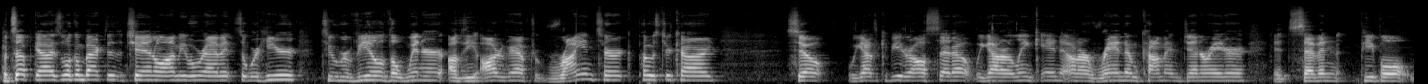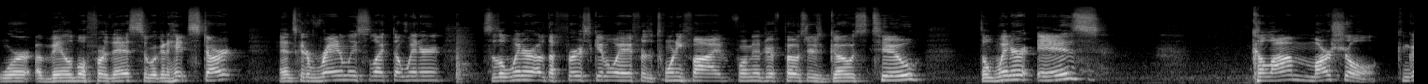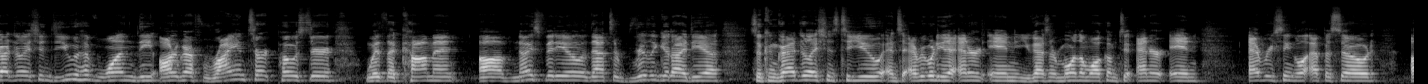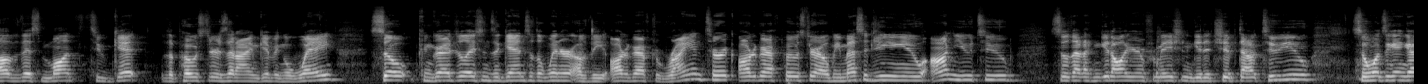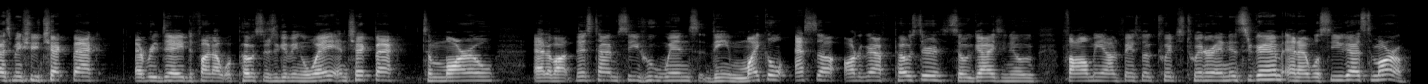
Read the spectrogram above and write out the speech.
What's up guys? Welcome back to the channel. I'm Evil Rabbit. So we're here to reveal the winner of the autographed Ryan Tuerck poster card. So we got the computer all set up. We got our link in on our random comment generator. It's seven people were available for this. So we're gonna hit start and it's gonna randomly select the winner. So the winner of the first giveaway for the 25 Formula Drift posters goes to, the winner is Kalam Marshall. Congratulations, you have won the autographed Ryan Tuerck poster with a comment of nice video. That's a really good idea. So congratulations to you and to everybody that entered in. You guys are more than welcome to enter in every single episode of this month to get the posters that I'm giving away. So congratulations again to the winner of the autographed Ryan Tuerck autograph poster. I'll be messaging you on YouTube so that I can get all your information and get it shipped out to you. So once again, guys, make sure you check back every day to find out what posters are giving away and check back tomorrow at about this time to see who wins the Michael Essa autographed poster. So guys, you know, follow me on Facebook, Twitch, Twitter, and Instagram, and I will see you guys tomorrow.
